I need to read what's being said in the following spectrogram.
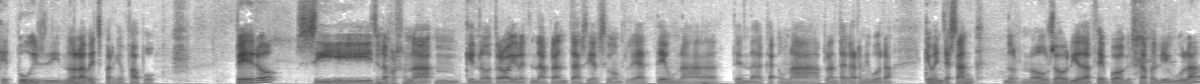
que et puguis dir no la veig perquè em fa por. Però si ets una persona mm, que no treballa en una tenda de plantes i el seu empleat té una, tenda, una planta carnívora que menja sang, doncs no us hauria de fer por aquesta pel·lícula,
